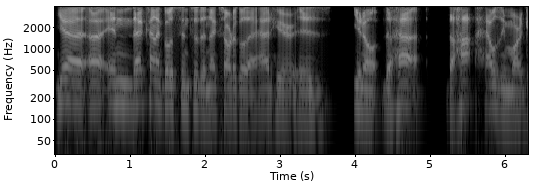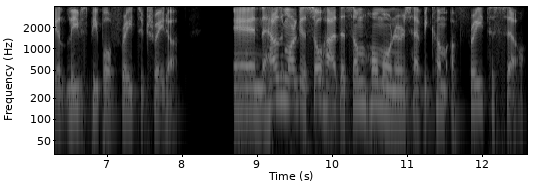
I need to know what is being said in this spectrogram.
Yeah, uh, and that kind of goes into the next article that I had here is you know the ha- the hot housing market leaves people afraid to trade up, and the housing market is so hot that some homeowners have become afraid to sell.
